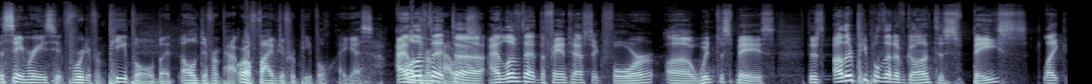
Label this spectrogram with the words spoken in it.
the same rays hit four different people, but all different power. Well, five different people, I guess. I All love that. Uh, I love that the Fantastic Four uh, went to space. There's other people that have gone to space, like,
